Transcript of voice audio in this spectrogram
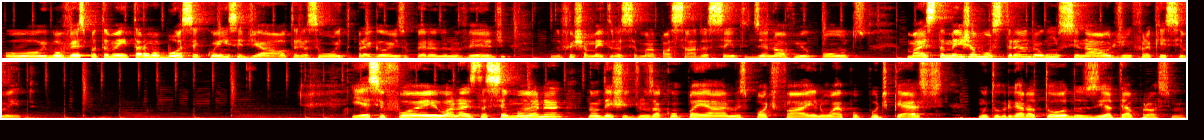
O Ibovespa também está numa boa sequência de alta, já são oito pregões operando no verde. No fechamento da semana passada, 119 mil pontos, mas também já mostrando algum sinal de enfraquecimento. E esse foi o Análise da Semana. Não deixe de nos acompanhar no Spotify e no Apple Podcast. Muito obrigado a todos e até a próxima.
